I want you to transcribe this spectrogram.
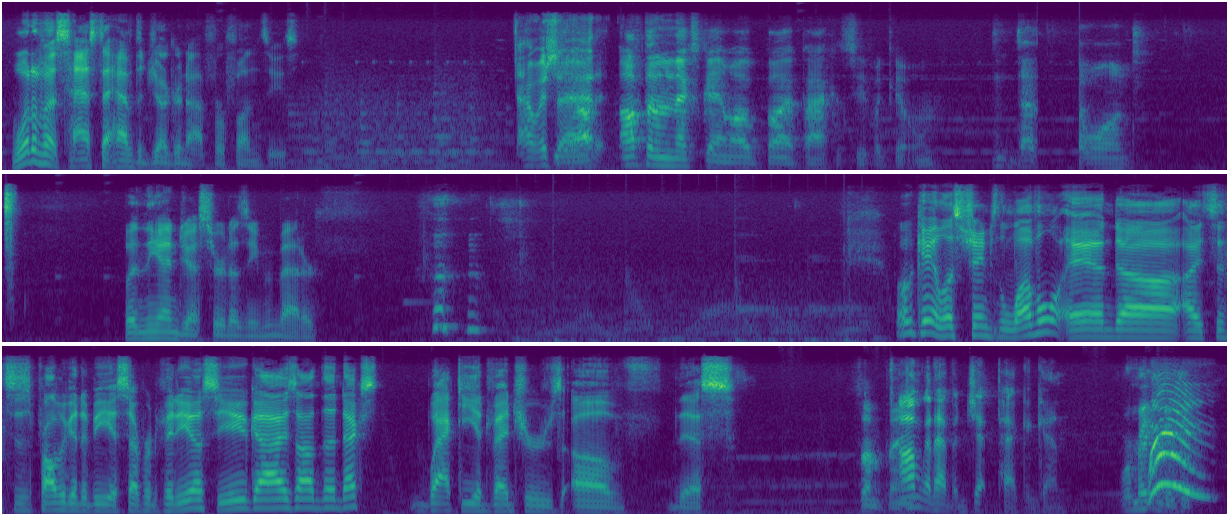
One of us has to have the Juggernaut for funsies. I wish I had it. After the next game, I'll buy a pack and see if I get one. That's what I want. But in the end, Jester, it doesn't even matter. okay, let's change the level, and uh, I since this is probably going to be a separate video, see you guys on the next wacky adventures of this. Something. I'm gonna have a jetpack again. We're making a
